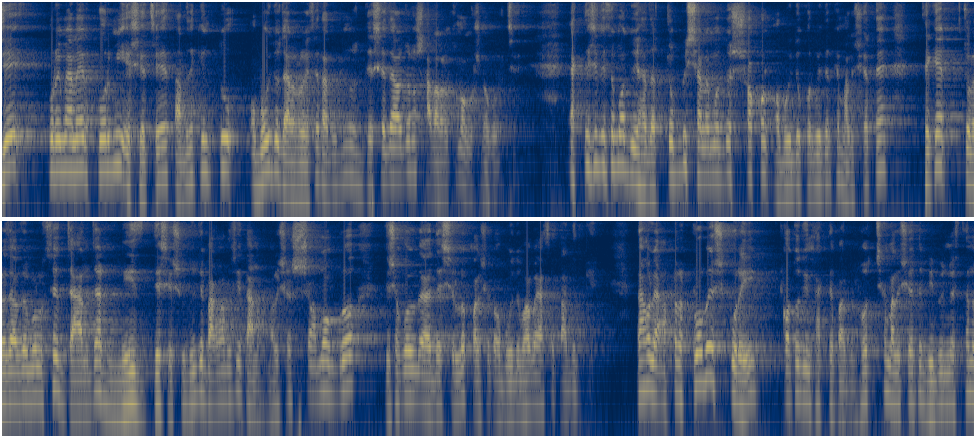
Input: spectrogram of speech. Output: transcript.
যে পরিমাণের কর্মী এসেছে, তাদের কিন্তু অবৈধ যারা রয়েছে, তাদের কিন্তু দেশে যাওয়ার জন্য সাধারণ ক্ষমা ঘোষণা করেছে। একত্রিশে ডিসেম্বর দুই হাজার চব্বিশ সালের মধ্যে সকল অবৈধ কর্মীদেরকে মালয়েশিয়াতে থেকে চলে যাওয়ার জন্য বলছে, যার যার নিজ দেশে। শুধু যে বাংলাদেশি তা না, মালয়েশিয়ার সমগ্র যে সকল দেশের লোক মালয়েশিয়াতে অবৈধভাবে আছে তাদেরকে। তাহলে আপনারা প্রবেশ করেই কতদিন থাকতে পারবেন? হচ্ছে মালয়েশিয়াতে বিভিন্ন স্থানে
